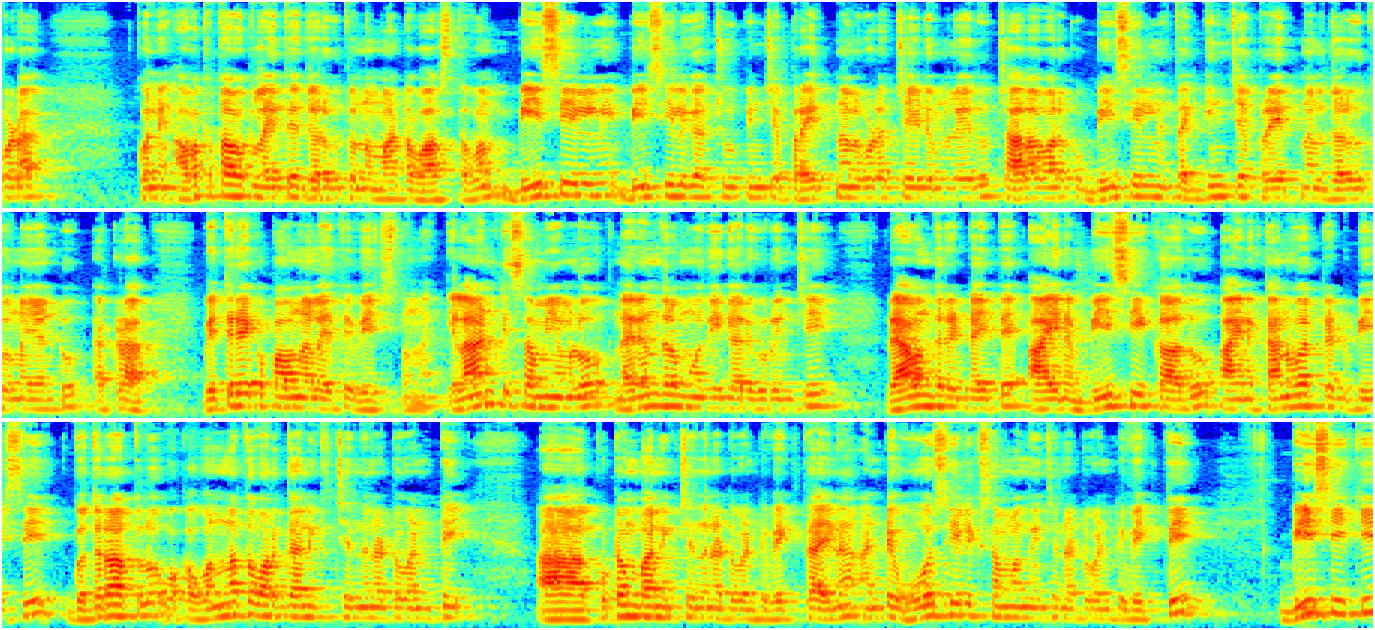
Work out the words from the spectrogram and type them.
కూడా కొన్ని అవకతవకలు అయితే జరుగుతున్న మాట వాస్తవం. బీసీలని బీసీలుగా చూపించే ప్రయత్నాలు కూడా చేయడం లేదు. చాలా వరకు బీసీలని తగ్గించే ప్రయత్నాలు జరుగుతున్నాయంటూ అక్కడ వ్యతిరేక పవనాలు అయితే వీచుతున్నాయి ఇలాంటి సమయంలో నరేంద్ర మోదీ గారి గురించి రేవంత్ రెడ్డి అయితే ఆయన బీసీ కాదు ఆయన కన్వర్టెడ్ బీసీ. గుజరాత్లో ఒక ఉన్నత వర్గానికి చెందినటువంటి కుటుంబానికి చెందినటువంటి వ్యక్తి ఆయన. అంటే ఓసీలకు సంబంధించినటువంటి వ్యక్తి. బీసీకి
